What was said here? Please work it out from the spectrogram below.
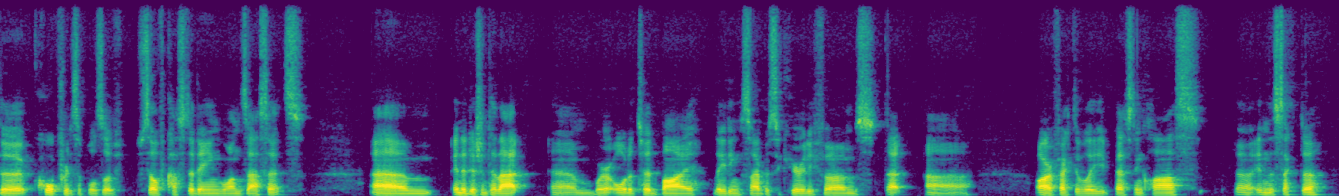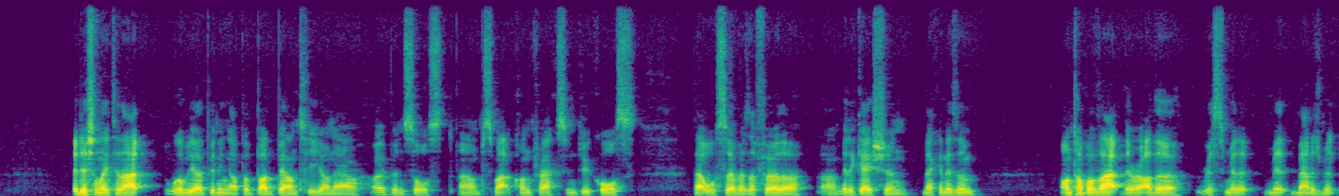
the core principles of self-custodying one's assets. Um, in addition to that, we're audited by leading cybersecurity firms that uh, are effectively best in class uh, in the sector. Additionally to that, we'll be opening up a bug bounty on our open source um, smart contracts in due course. That will serve as a further uh, mitigation mechanism. On top of that, there are other risk management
